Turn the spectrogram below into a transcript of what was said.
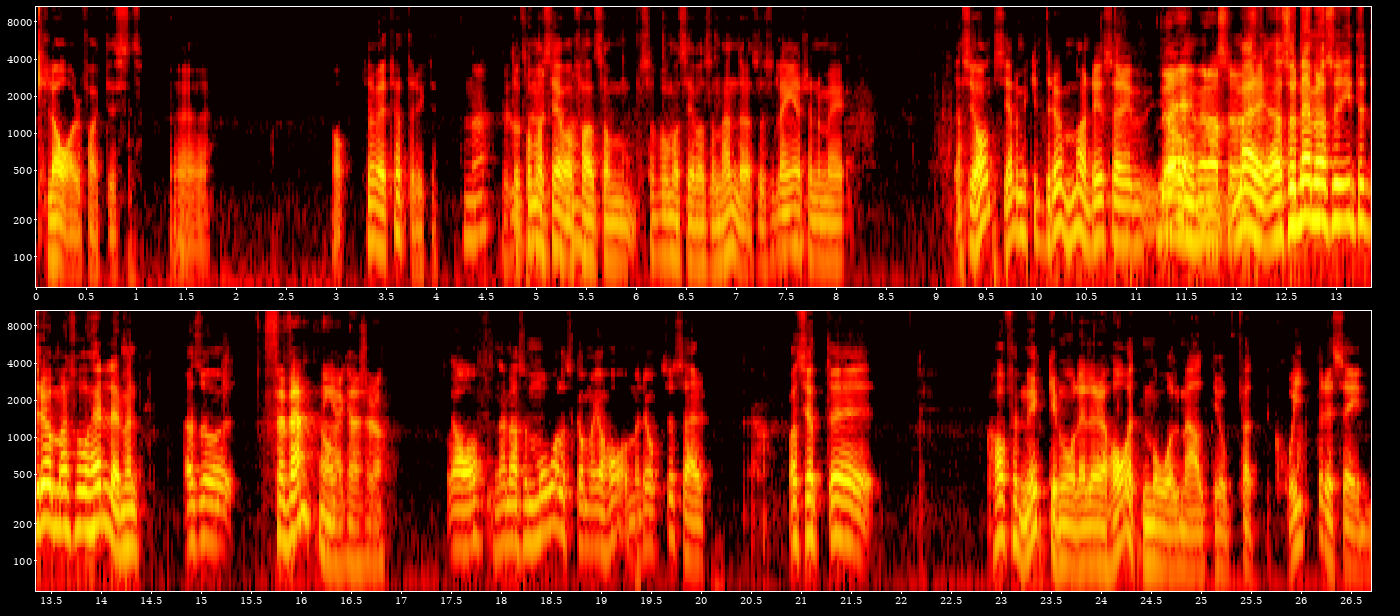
klar faktiskt. Eh, ja, sen vet jag inte riktigt. Nej, Då får man se vad fan som, så får man se vad som händer. Alltså, så länge jag känner mig Alltså jag har inte så jävla mycket drömmar. Det är så här, Nej, jag men alltså- mär- alltså nej men alltså inte drömmar så heller men Alltså Förväntningar kanske då? Ja, nej men alltså mål ska man ju ha, men det är också så här. Alltså jag inte ha för mycket mål eller ha ett mål med alltihop för att skiter det sig,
